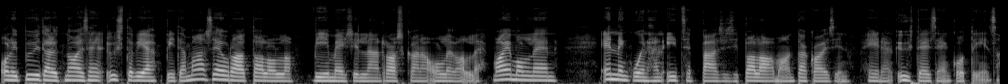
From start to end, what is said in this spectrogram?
oli pyytänyt naisen ystäviä pitämään seuraa talolla viimeisillään raskaana olevalle vaimolleen, ennen kuin hän itse pääsisi palaamaan takaisin heidän yhteiseen kotiinsa.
